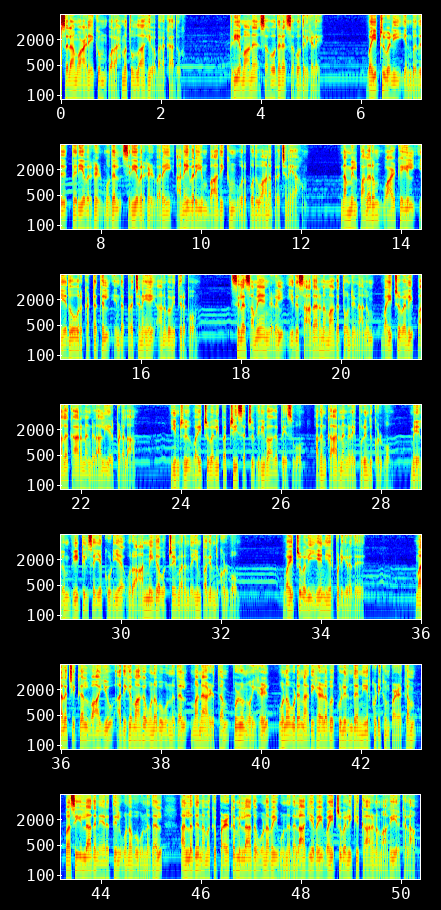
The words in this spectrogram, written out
அஸ்ஸலாமு அலைக்கும் வரஹமத்துல்லாஹி வபரகாது பிரியமான சகோதர சகோதரிகளே வயிற்றுவலி என்பது பெரியவர்கள் முதல் சிறியவர்கள் வரை அனைவரையும் பாதிக்கும் ஒரு பொதுவான பிரச்சனையாகும். நம்மில் பலரும் வாழ்க்கையில் ஏதோ ஒரு கட்டத்தில் இந்த பிரச்சனையை அனுபவித்திருப்போம். சில சமயங்களில் இது சாதாரணமாக தோன்றினாலும் வயிற்றுவலி பல காரணங்களால் ஏற்படலாம். இன்று வயிற்றுவலி பற்றி சற்று விரிவாக பேசுவோம் அதன் காரணங்களை புரிந்து கொள்வோம் மேலும் வீட்டில் செய்யக்கூடிய ஒரு ஆன்மீக ஒற்றை மருந்தையும் பகிர்ந்து கொள்வோம் வயிற்றுவலி ஏன் ஏற்படுகிறது? மலச்சிக்கல் வாயு அதிகமாக உணவு உண்ணுதல் மன அழுத்தம் புழு நோய்கள் உணவுடன் அதிக அளவு குளிர்ந்த நீர் குடிக்கும் பழக்கம் பசியில்லாத நேரத்தில் உணவு உண்ணுதல் அல்லது நமக்கு பழக்கமில்லாத உணவை உண்ணுதல் ஆகியவை வயிற்றுவலிக்கு காரணமாக இருக்கலாம்.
